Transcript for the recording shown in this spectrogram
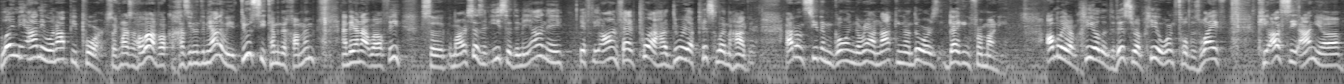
Loi Mi'ani will not be poor. So Gemara says, hold on, Chazina Demiani, we do see Tamid Chamim, and they are not wealthy. So Gemara says, in Isa Demiani, if they are in fact poor, Haduria Pislem Hadir. I don't see them going around knocking on doors begging for money. Amalei Rab Chiel, the Devis Rab Chiel once told his wife, Ki Asi Anya,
